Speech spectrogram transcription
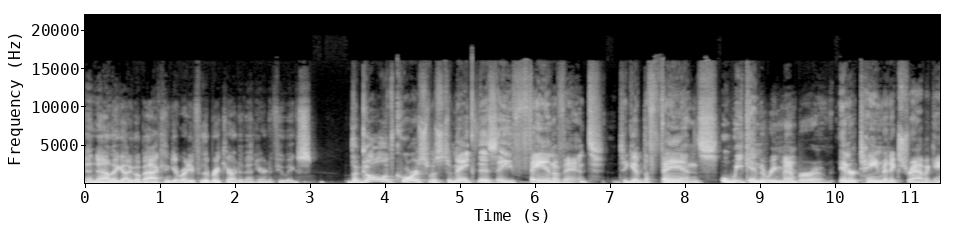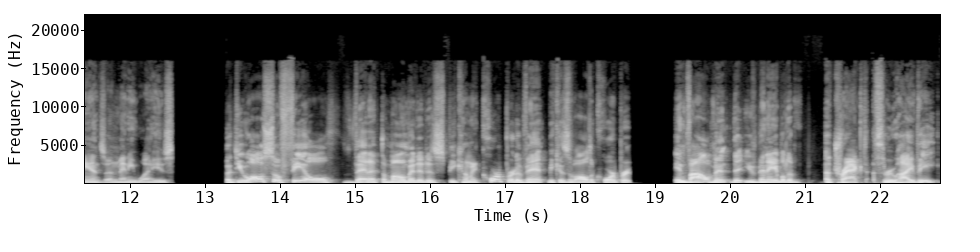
And now they got to go back and get ready for the Brickyard event here in a few weeks the goal, of course, was to make this a fan event, to give the fans a weekend to remember, an entertainment extravaganza in many ways. But do you also feel that at the moment it has become a corporate event because of all the corporate involvement that you've been able to attract through Hy-Vee?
